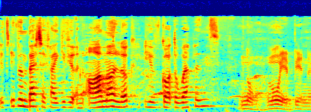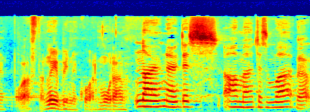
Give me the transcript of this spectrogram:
it's even better if I give you an armor. Look, you've got the weapons. Nu, nu e bine cu asta, nu e bine cu armura. No, no, this armor doesn't work. Dar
